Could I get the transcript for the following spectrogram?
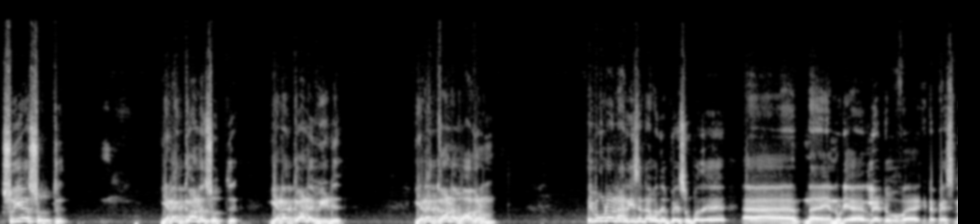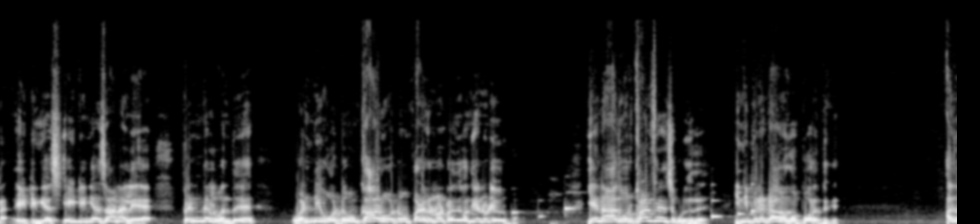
சுய சொத்து. எனக்கான சொத்து எனக்கான வீடு எனக்கான வாகனம். இப்போ கூட நான் ரீசெண்டாக வந்து பேசும்போது என்னுடைய ரிலேட்டிவ் கிட்ட பேசினேன். எயிட்டீன் இயர்ஸ் எயிட்டீன் இயர்ஸ் ஆனாலே பெண்கள் வந்து வண்டி ஓட்டவும் கார் ஓட்டவும் பழகணுன்றது வந்து என்னுடைய விருப்பம். ஏன்னா அது ஒரு கான்ஃபிடென்ஸை கொடுக்குது. இண்டிபெண்ட்டாக அவங்க போகிறதுக்கு அது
